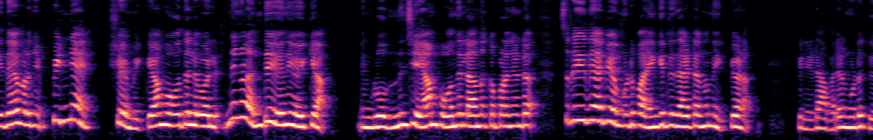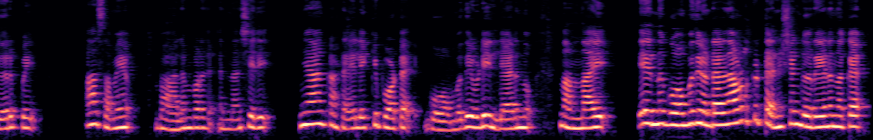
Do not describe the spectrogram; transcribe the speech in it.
ഇതേ പറഞ്ഞു പിന്നെ ക്ഷമിക്കാൻ പോകത്തില്ല പോലും നിങ്ങൾ എന്ത് ചെയ്യുമെന്ന് ചോദിക്കാം. നിങ്ങൾ ഒന്നും ചെയ്യാൻ പോകുന്നില്ല എന്നൊക്കെ പറഞ്ഞുകൊണ്ട് ശ്രീദേവി അങ്ങോട്ട് ഭയങ്കര ഇതായിട്ട് അങ്ങ് നിൽക്കുകയാണ് പിന്നീട് അവരങ്ങോട്ട് കയറിപ്പോയി ആ സമയം ബാലൻ പറഞ്ഞു എന്നാ ശരി ഞാൻ കടയിലേക്ക് പോട്ടെ. ഗോമതി ഇവിടെ ഇല്ലായിരുന്നു. നന്നായി. എന്ന് ഗോമതി ഉണ്ടായിരുന്നു. അവൾക്ക് ടെൻഷൻ കയറിയണെന്നൊക്കെ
